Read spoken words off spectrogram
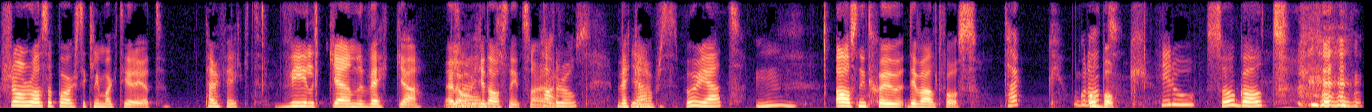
Från Rosa Parks till klimakteriet. Perfekt Vilken vecka. Eller Ja. vilket avsnitt snarare. för oss. Veckan Ja. har precis börjat. Mm. Avsnitt sju, det var allt för oss. Tack och Och godnatt. bock. Hej då! Så gott.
